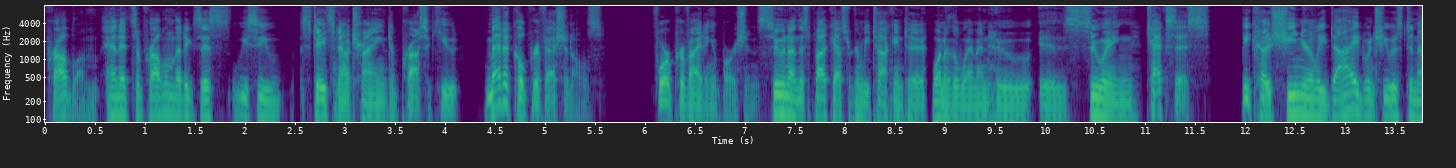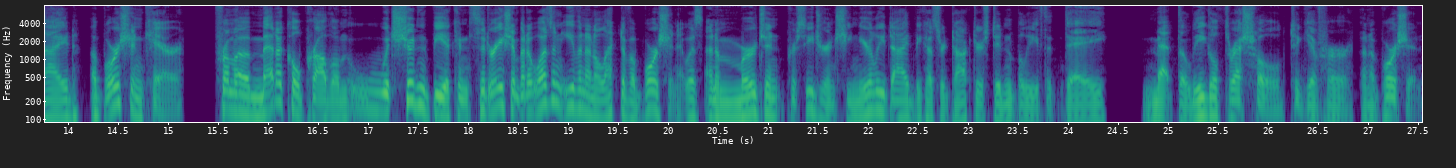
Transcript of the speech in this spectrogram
problem. And it's a problem that exists. We see states now trying to prosecute medical professionals for providing abortions. Soon on this podcast, we're going to be talking to one of the women who is suing Texas because she nearly died when she was denied abortion care from a medical problem, which shouldn't be a consideration, but it wasn't even an elective abortion. It was an emergent procedure. And she nearly died because her doctors didn't believe that they met the legal threshold to give her an abortion.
